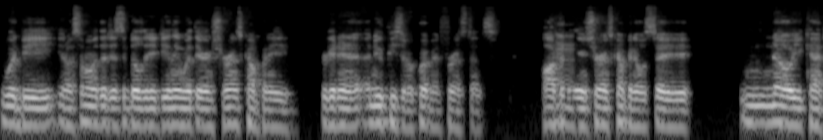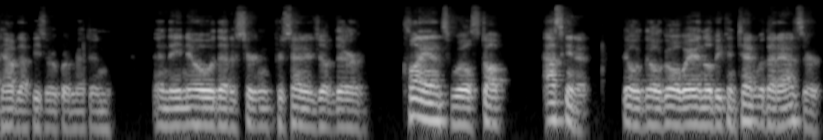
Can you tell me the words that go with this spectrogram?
would be, you know, someone with a disability dealing with their insurance company for getting a, a new piece of equipment, for instance. Often Mm. the insurance company will say, no, you can't have that piece of equipment. And and they know that a certain percentage of their clients will stop asking it. They'll they'll go away and they'll be content with that answer.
